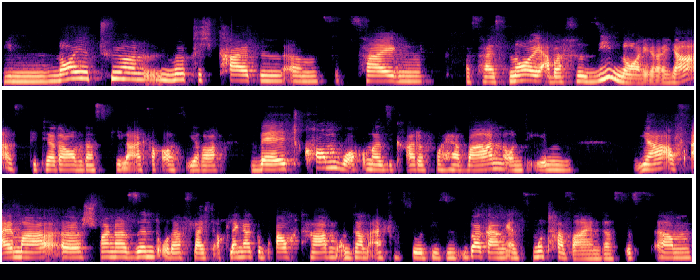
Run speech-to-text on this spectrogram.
ihnen neue Türen, Möglichkeiten ähm, zu zeigen. Das heißt neu, aber für sie neue. Ja, es geht ja darum, dass viele einfach aus ihrer Welt kommen, wo auch immer sie gerade vorher waren und eben ja auf einmal äh, schwanger sind oder vielleicht auch länger gebraucht haben und dann einfach so diesen Übergang ins Muttersein. Das ist ähm,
